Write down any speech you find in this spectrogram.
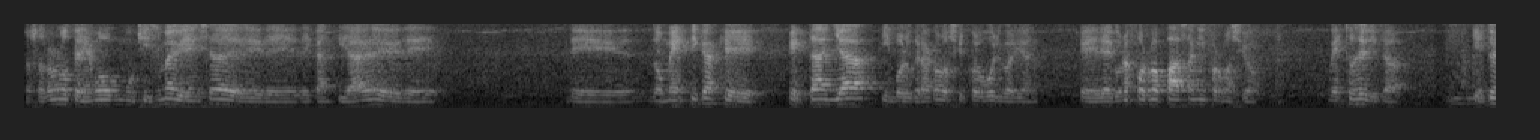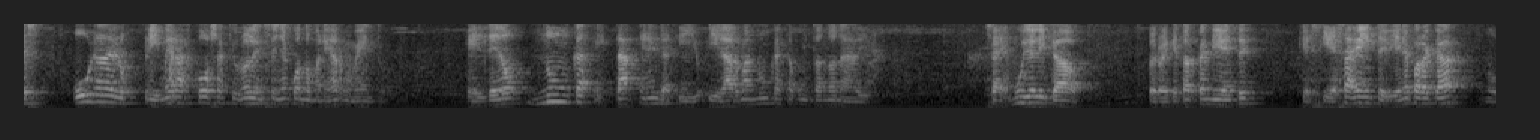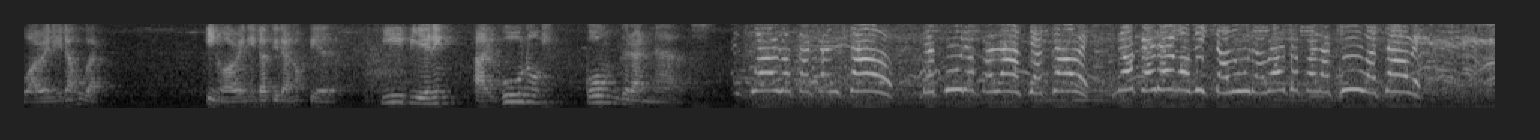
Nosotros no tenemos muchísima evidencia de, cantidad de, de domésticas que están ya involucradas con los círculos bolivarianos. De alguna forma pasan información. Esto es delicado. Y esto es una de las primeras cosas que uno le enseña cuando maneja armamento. El dedo nunca está en el gatillo y el arma nunca está apuntando a nadie. O sea, es muy delicado, pero hay que estar pendiente que si esa gente viene para acá, no va a venir a jugar y no va a venir a tirarnos piedras. Y vienen algunos con granadas. El pueblo está cansado de pura falacia, Chávez. No queremos dictadura. Vete para Cuba, Chávez.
